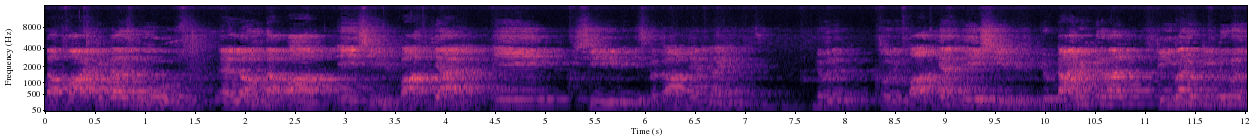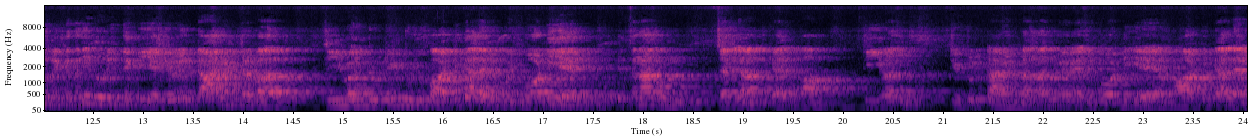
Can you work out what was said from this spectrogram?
the particle moves along the path ACB path क्या है? ACB इस प्रकार से हम लाइन ड्यूरिंग जो पाथ क्या है? ACB जो टाइम इंटरवल T1 और T2 में उसने कितनी दूरी देखी है? ड्यूरिंग टाइम इंटरवल T1 टू T2 जो पार्टिकल है, जो कोई बॉडी है इतना घूम चल जाती है। पाथ T1 T2 टाइम इंटरवल में जो बॉडी है पार्टिकल है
